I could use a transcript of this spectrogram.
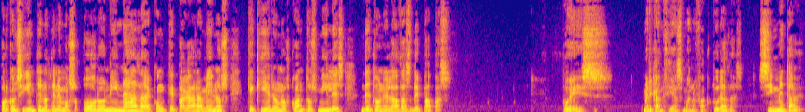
Por consiguiente no tenemos oro ni nada con que pagar a menos que quiera unos cuantos miles de toneladas de papas. Pues mercancías manufacturadas. ¿Sin metal?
